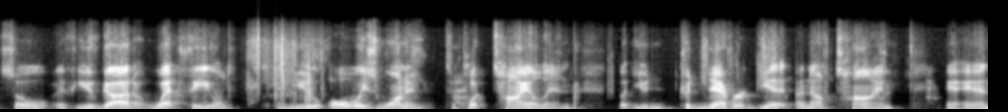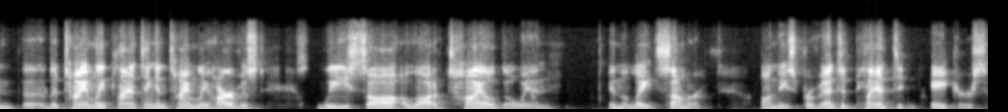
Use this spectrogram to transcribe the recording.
So if you've got a wet field and you always wanted to put tile in, but you could never get enough time and uh, the timely planting and timely harvest, we saw a lot of tile go in in the late summer on these prevented planting acres.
